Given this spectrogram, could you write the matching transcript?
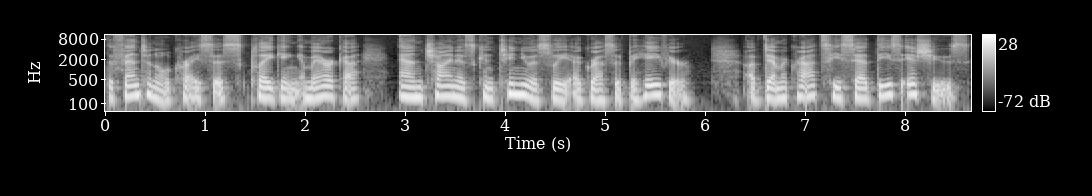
the fentanyl crisis plaguing America, and China's continuously aggressive behavior. Of Democrats, he said these issues,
